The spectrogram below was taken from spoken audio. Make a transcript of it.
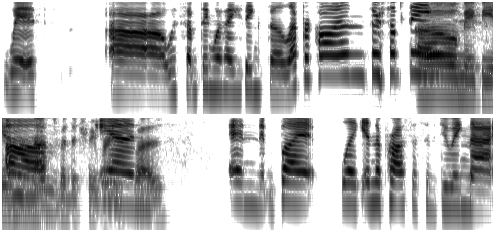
with uh with something with I think the leprechauns or something. Oh, maybe, and then that's Um, where the tree branch and- was. and but like in the process of doing that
